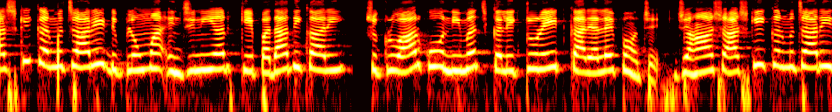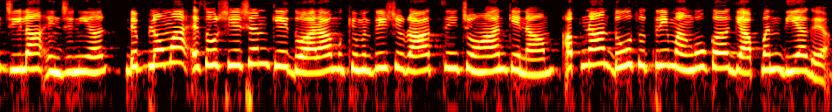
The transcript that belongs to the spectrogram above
शासकीय कर्मचारी, डिप्लोमा इंजीनियर के पदाधिकारी शुक्रवार को नीमच कलेक्टोरेट कार्यालय पहुँचे, जहाँ शासकीय कर्मचारी जिला इंजीनियर, डिप्लोमा एसोसिएशन के द्वारा मुख्यमंत्री शिवराज सिंह चौहान के नाम अपना दो सूत्री मांगों का ज्ञापन दिया गया।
